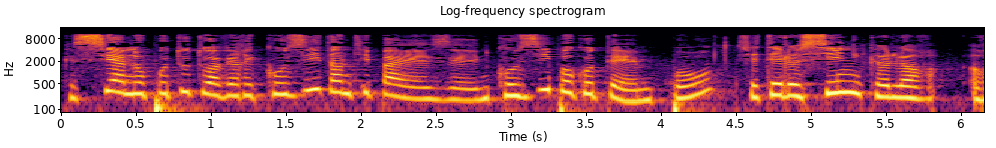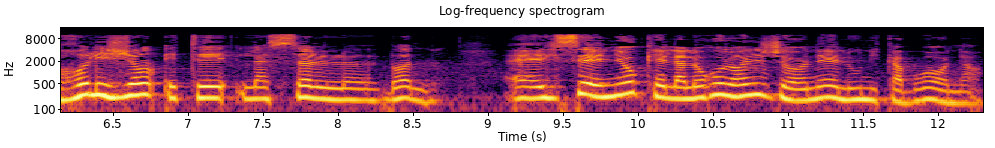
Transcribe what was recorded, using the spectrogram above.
che siano potuto avere così tanti paesi in così poco tempo c'était le signe que leur religion était la seule bonne. è il segno che la loro religione è l'unica buona.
